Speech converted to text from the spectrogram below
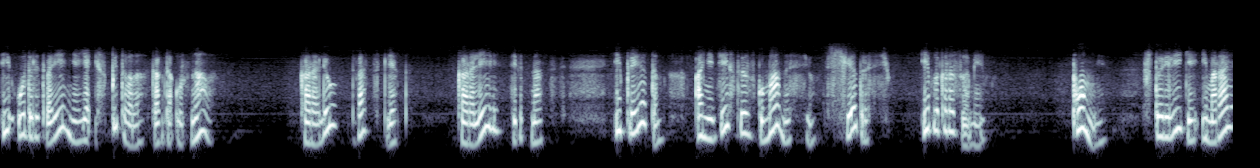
и удовлетворение я испытывала, когда узнала. Королю 20 лет, королеве 19, и при этом они действуют с гуманностью, щедростью и благоразумием. Помни, что религия и мораль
